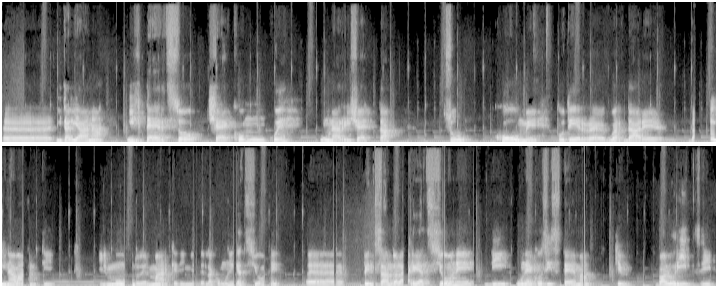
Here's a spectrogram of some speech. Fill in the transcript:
eh, italiana. Il terzo c'è comunque una ricetta su come poter guardare da qui in avanti il mondo del marketing e della comunicazione eh, pensando alla creazione di un ecosistema che valorizzi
